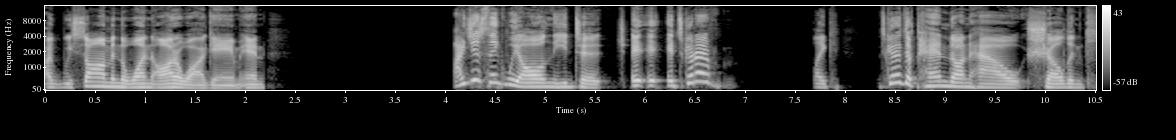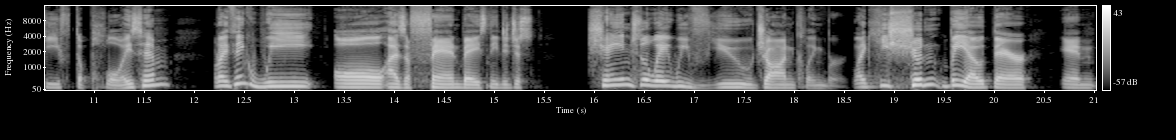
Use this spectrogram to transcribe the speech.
uh, we saw him in the one Ottawa game, and I just think we all need to. It, it, it's gonna like it's gonna depend on how Sheldon Keefe deploys him, but I think we all as a fan base need to just change the way we view John Klingberg. Like he shouldn't be out there in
